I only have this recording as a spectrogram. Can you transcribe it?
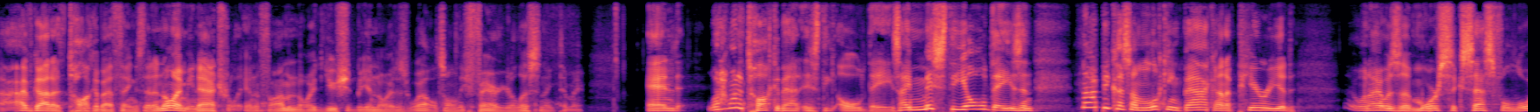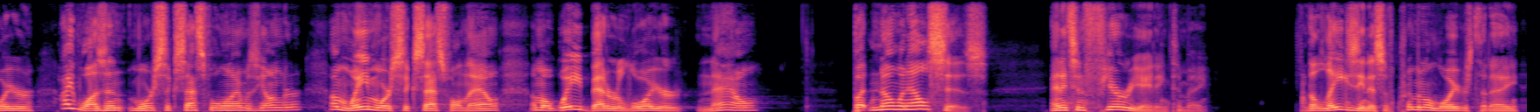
I've got to talk about things that annoy me naturally. And if I'm annoyed, you should be annoyed as well. It's only fair you're listening to me. And what I want to talk about is the old days. I miss the old days, and not because I'm looking back on a period when I was a more successful lawyer. I wasn't more successful when I was younger. I'm way more successful now. I'm a way better lawyer now, but no one else is. And it's infuriating to me. The laziness of criminal lawyers today,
